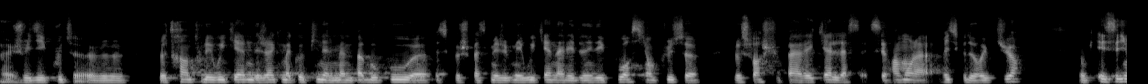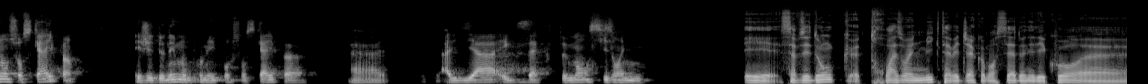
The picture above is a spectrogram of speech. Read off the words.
je lui ai dit, écoute, le, train tous les week-ends, déjà que ma copine, elle m'aime pas beaucoup parce que je passe mes, mes week-ends à aller donner des cours. Si en plus, le soir, je suis pas avec elle, là, c'est vraiment le risque de rupture. Donc, essayons sur Skype. Et j'ai donné mon premier cours sur Skype il y a exactement six ans et demi. Et ça faisait donc euh, trois ans et demi que tu avais déjà commencé à donner des cours. Euh...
